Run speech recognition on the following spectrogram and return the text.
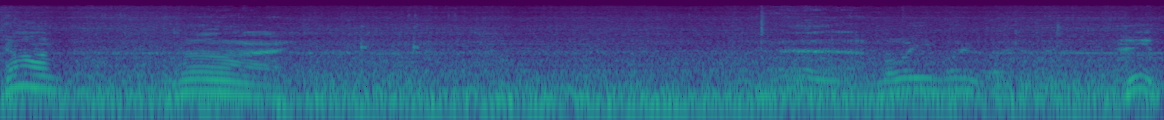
Come on. All right. Uh, boy, boy, boy, boy. Damn.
